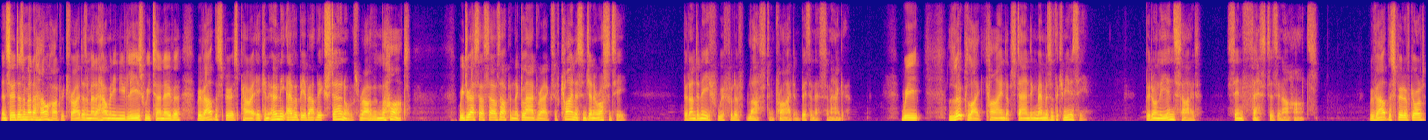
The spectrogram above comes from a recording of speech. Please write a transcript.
And so it doesn't matter how hard we try, it doesn't matter how many new leaves we turn over, without the Spirit's power, it can only ever be about the externals rather than the heart. We dress ourselves up in the glad rags of kindness and generosity, but underneath we're full of lust and pride and bitterness and anger. We look like kind, upstanding members of the community, but on the inside, sin festers in our hearts. Without the Spirit of God,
